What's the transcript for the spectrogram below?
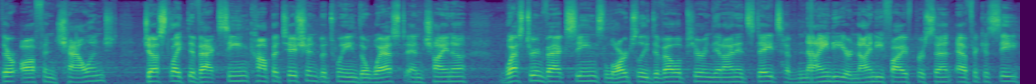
they're often challenged. Just like the vaccine competition between the West and China, Western vaccines, largely developed here in the United States, have 90 or 95 percent efficacy.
